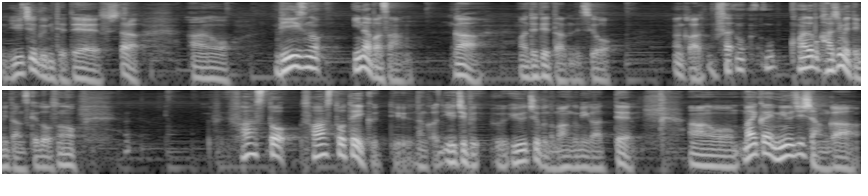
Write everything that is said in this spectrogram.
YouTube 見ててそしたらあの B'z の稲葉さんが、まあ、出てたんですよ。なんかこの間僕初めて見たんですけどその First First Take っていうなんか YouTube, YouTube の番組があってあの毎回ミュージシャンが、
